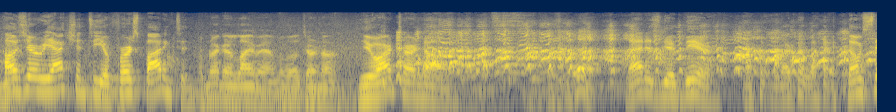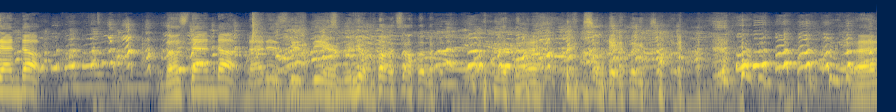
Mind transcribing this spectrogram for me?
How's your reaction to your first Boddington? I'm not gonna lie, man. I'm a little turned on. You are turned on. That is good beer. I'm not gonna lie. Don't stand up. Don't stand up. That is good beer. Video box all of That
